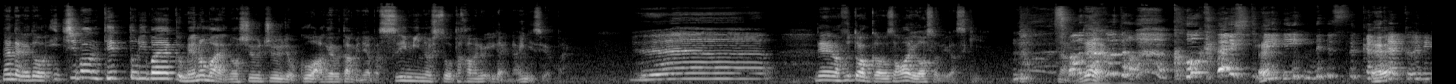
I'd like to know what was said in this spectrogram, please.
なんだけど一番手っ取り早く目の前の集中力を上げるためにやっぱ睡眠の質を高める以外ないんですよやっぱへえりでまあフットワークカロさんは夜遊びが好き そなんのでこと公開していいんですかえ逆に。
